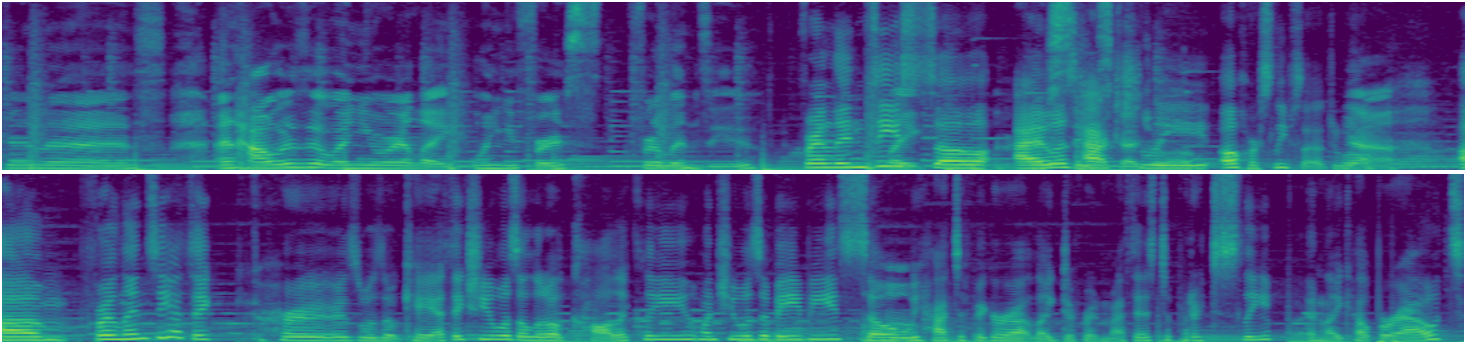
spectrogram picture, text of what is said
goodness. And how was it when you were like when you first for Lindsay? For Lindsay, Like, so I was actually schedule. oh her sleep schedule. Yeah. Um, for Lindsay, I think hers was okay. I think she was a little colicky when she was a baby, so Uh-huh. we had to figure out like different methods to put her to sleep and like help her out.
